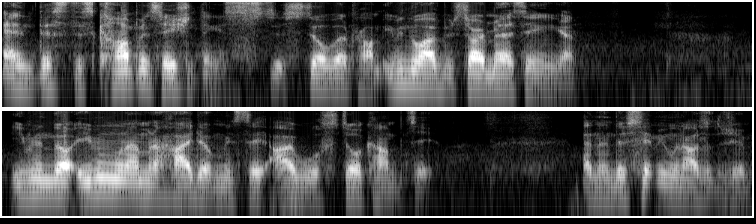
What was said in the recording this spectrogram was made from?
and this this compensation thing has st- still been a problem, even though I've started meditating again. Even though even when I'm in a high dopamine state, I will still compensate. And then this hit me when I was at the gym.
